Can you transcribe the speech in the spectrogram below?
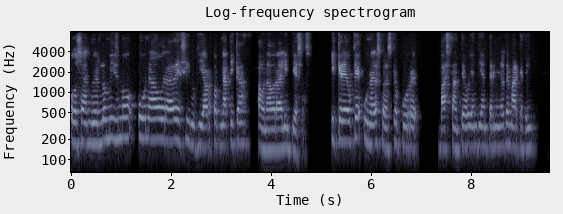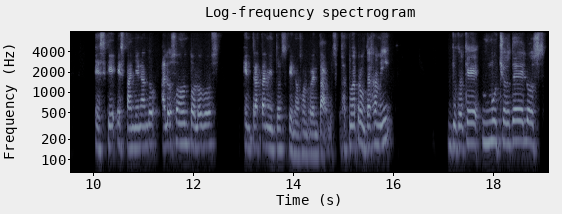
O sea, no es lo mismo una hora de cirugía ortognática a una hora de limpiezas. Y creo que una de las cosas que ocurre bastante hoy en día en términos de marketing es que están llenando a los odontólogos en tratamientos que no son rentables. O sea, tú me preguntas a mí, yo creo que muchos de los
